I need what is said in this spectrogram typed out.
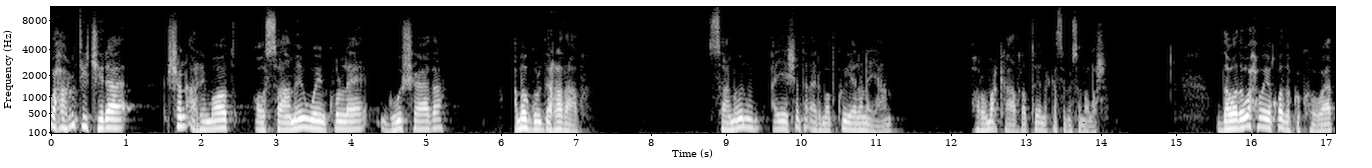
waxaa runtii jira shan arrimood oo saameyn weyn ku leh guushaada ama guuldaradaada saameyn ayay shantan arrimood ku yeelanayaan horumarka aada rabto inaad ka samayso nolosha. Dabada wax weeye qodobka koowaad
